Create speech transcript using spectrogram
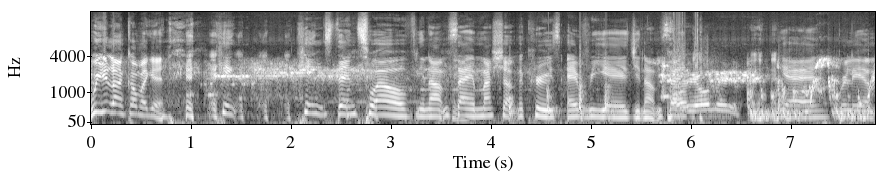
Wheel and come again. King, Kingston 12. You know what I'm saying? Mash up the crews every year. Do you know what I'm saying? Yeah, brilliant.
